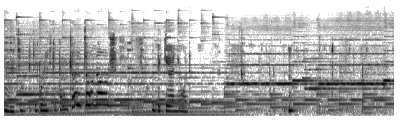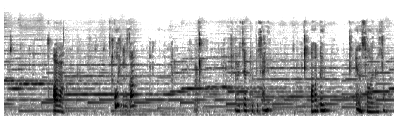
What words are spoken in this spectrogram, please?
Видите, вот такие булочки получаются у нас. Вот такие они вот. Ага. Вкусненько. Рецепт в описании. Готовим и насолоджуйся.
